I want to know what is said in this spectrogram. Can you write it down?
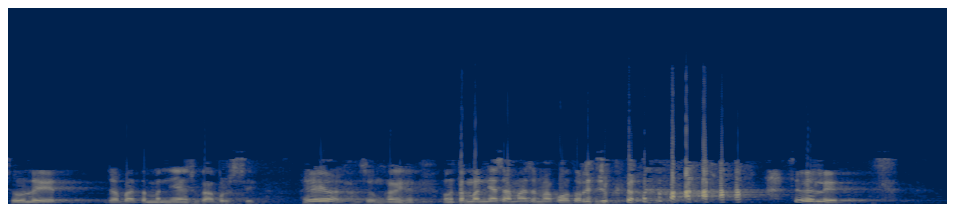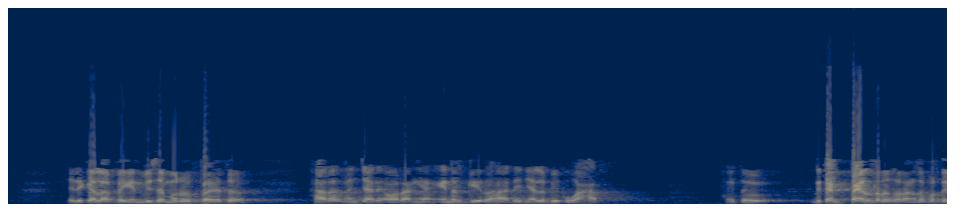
Sulit. Coba temennya yang suka bersih. Ayo langsung. Wong temannya sama sama kotornya juga. Sulit. Jadi kalau pengen bisa merubah itu harus mencari orang yang energi rohaninya lebih kuat. Itu ditempel terus orang seperti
